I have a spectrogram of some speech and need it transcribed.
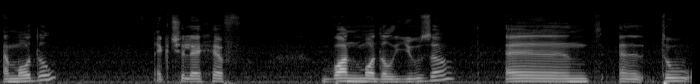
a model actually I have one model user and uh, two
